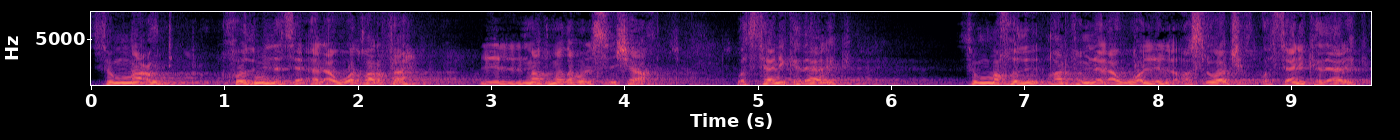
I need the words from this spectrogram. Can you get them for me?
ثم عد خذ من الأول غرفة للمضمضة والاستنشاق والثاني كذلك ثم خذ غرفة من الأول لغسل الوجه والثاني كذلك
